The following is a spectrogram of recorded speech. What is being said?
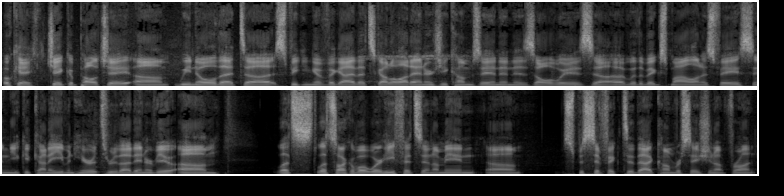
Okay, Jakob Pelletier. Um, we know that uh, speaking of a guy that's got a lot of energy, comes in and is always uh, with a big smile on his face, and you could kind of even hear it through that interview. Um, let's let's talk about where he fits in. I mean, um, specific to that conversation up front,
